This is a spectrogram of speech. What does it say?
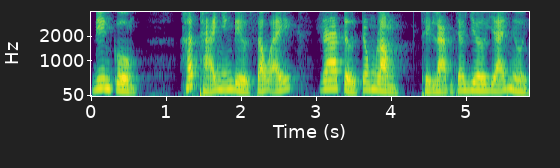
điên cuồng. Hết thải những điều xấu ấy ra từ trong lòng thì làm cho dơ dái người.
